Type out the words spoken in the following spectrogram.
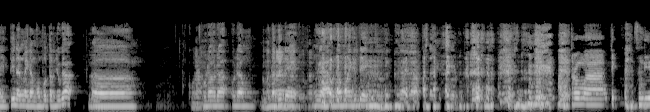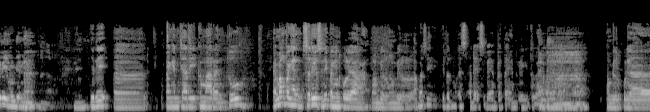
IT dan megang komputer juga eh Kurang. udah udah udah udah Gemeteran gede nggak nggak udah mulai gede gitu nggak nggak pas dari kecil Ada traumatik sendiri mungkin ya. jadi eh, pengen cari kemarin tuh emang pengen serius ini pengen kuliah ngambil ngambil apa sih? Kita tuh S- ada SBMPTN kayak gitu kan. Ngambil kuliah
